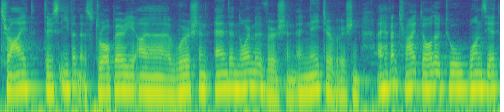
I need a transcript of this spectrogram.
try it. There's even a strawberry uh, version and a normal version, a nature version. I haven't tried the other two ones yet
